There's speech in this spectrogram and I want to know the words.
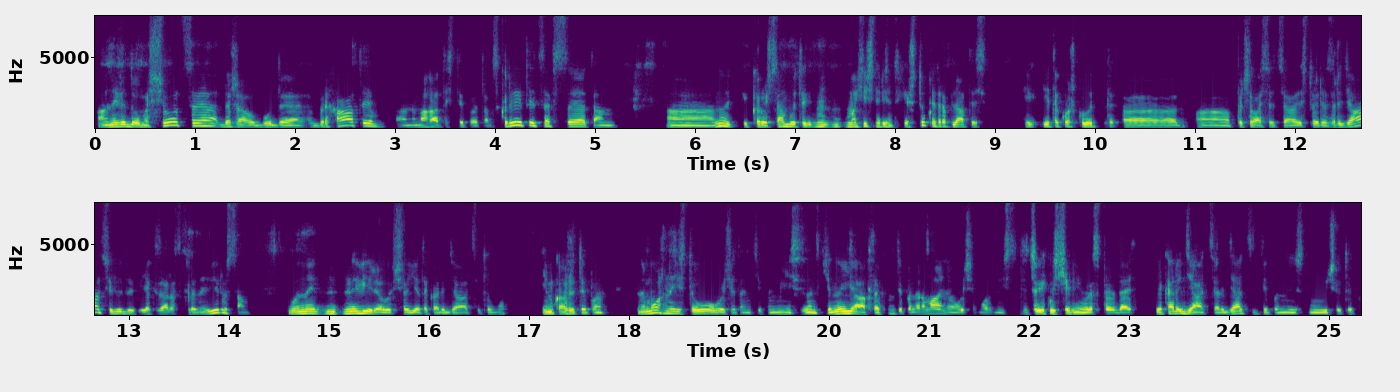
а невідомо, що це. Держава буде брехати, намагатись типу там скрити це все. Там а, ну і коротше, там будуть магічні різні такі штуки траплятись. І, і також, коли а, а, почалася ця історія з радіацією, люди, як зараз з коронавірусом, вони не вірили, що є така радіація. Тому їм кажуть, типу, не можна їсти овочі там, типу, місяць. Вони такі, ну як так? Ну, типу, нормально овочі можна їсти. Це якусь херню розповідають. Яка радіація? Радіація, типу, не існуюча. Типу.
